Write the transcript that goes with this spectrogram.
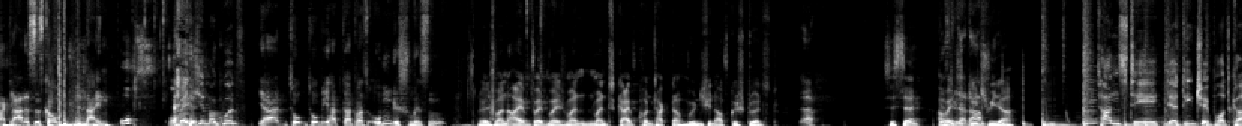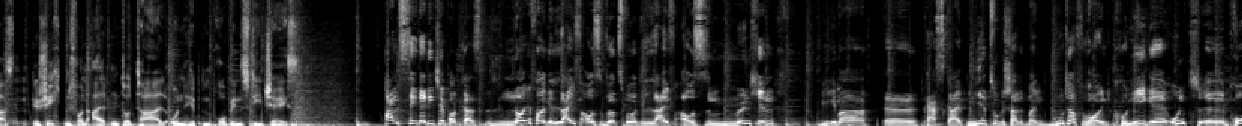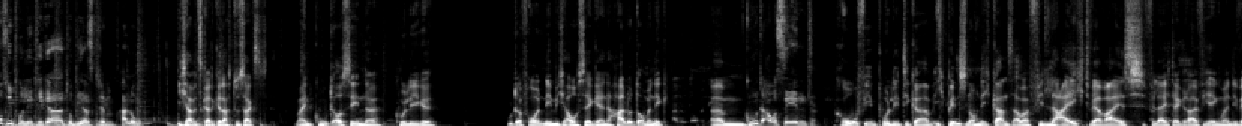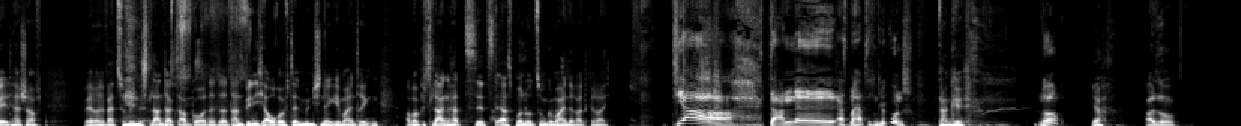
War klar, dass es kommt? Nein. Ups, Momentchen mal kurz. Ja, to Tobi hat gerade was umgeschmissen. Da ist mein iPad, mein, mein, mein Skype-Kontakt nach München abgestürzt. Ja. Siehst du? Aber wieder jetzt da. geht's wieder. Tanztee, der DJ-Podcast. Geschichten von alten, total unhippen Provinz-DJs. Tanztee, der DJ-Podcast. Neue Folge live aus Würzburg, live aus München. Wie immer äh, per Skype mir zugeschaltet mein guter Freund, Kollege und äh, Profipolitiker Tobias Grimm. Hallo. Ich habe jetzt gerade gedacht, du sagst, mein gut aussehender Kollege, guter Freund nehme ich auch sehr gerne. Hallo Dominik. Ähm, Gut aussehend. Profi-Politiker, ich bin es noch nicht ganz, aber vielleicht, wer weiß, vielleicht ergreife ich irgendwann die Weltherrschaft. Wer, oder wer zumindest Landtagsabgeordneter, dann bin ich auch öfter in München, dann gehe mal ein trinken. Aber bislang hat es jetzt erstmal nur zum Gemeinderat gereicht. Tja, dann äh, erstmal herzlichen Glückwunsch. Danke. Ne? Ja, Also,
